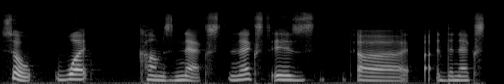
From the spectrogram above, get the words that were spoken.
So, what comes next? The next is uh the next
